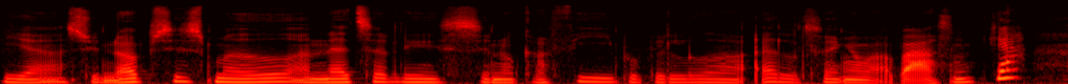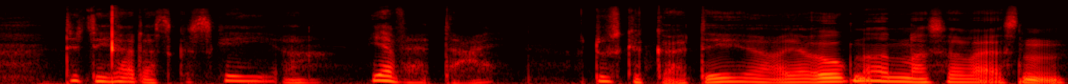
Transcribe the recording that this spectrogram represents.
ja, synopsis med, og Nathalies scenografi på billeder, og alting, og var bare sådan, ja, det er det her, der skal ske, og jeg vil have dig, og du skal gøre det, og jeg åbnede den, og så var jeg sådan,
